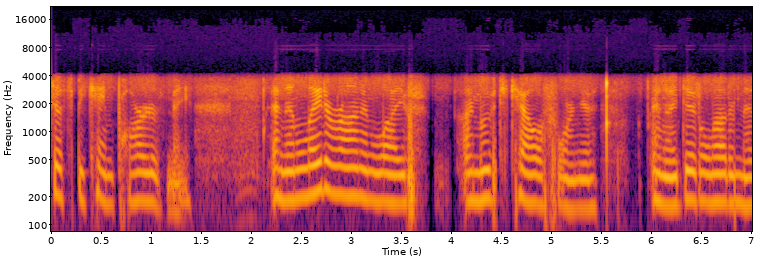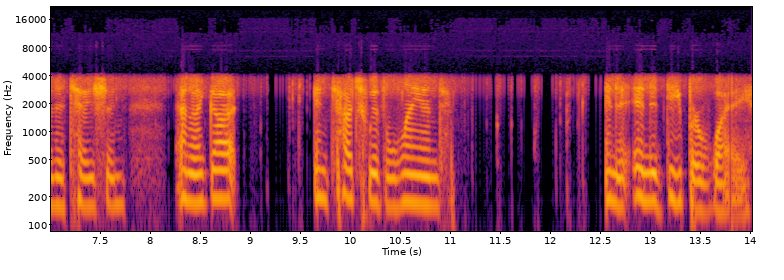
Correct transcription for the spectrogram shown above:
just became part of me. And then later on in life, I moved to California, and I did a lot of meditation, and I got in touch with land in a, in a deeper way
